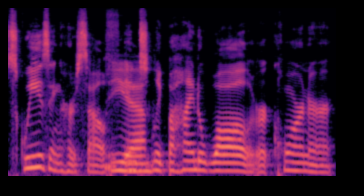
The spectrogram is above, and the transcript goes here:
squeezing herself, Yeah. into, like behind a wall or a corner.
